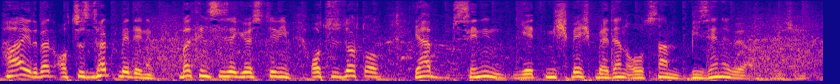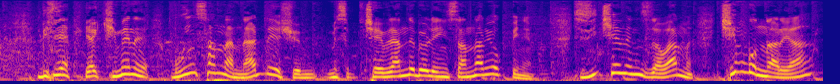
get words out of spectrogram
Hayır ben 34 bedenim. Bakın size göstereyim. 34 ol. Ya senin 75 beden olsan bize ne be ablacığım? Bize ya kime ne? Bu insanlar nerede yaşıyor? Mesela çevremde böyle insanlar yok benim. Sizin çevrenizde var mı? Kim bunlar ya?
